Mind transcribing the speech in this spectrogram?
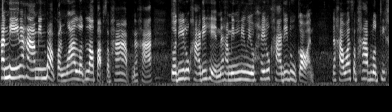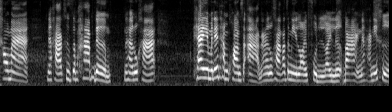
คันนี้นะคะมินบอกก่อนว่ารถเราปรับสภาพนะคะ ตัวที่ลูกค้าที่เห็นนะคะมินรีวิวให้ลูกค้าได้ดูก่อนนะคะ ว่าสภาพรถที่เข้ามานะคะ คือสภาพเดิมนะคะ ลูกค้าแค่ยังไม่ได้ทำความสะอาดนะคะ ลูกค้าก็จะมีรอยฝุ่นรอยเลอะบ้างนะคะ นี่คือ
